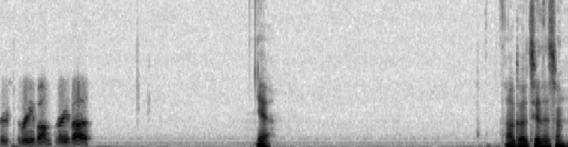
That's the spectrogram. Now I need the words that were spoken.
There's three of them, three of us. I'll go to this one.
